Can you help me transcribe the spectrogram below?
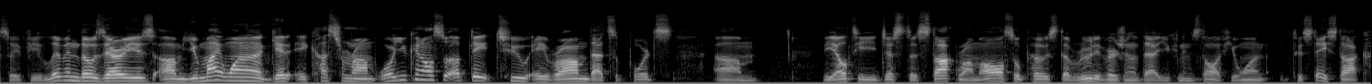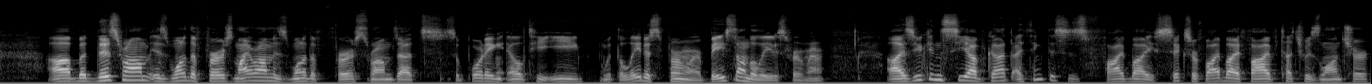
so if you live in those areas, um, you might want to get a custom ROM, or you can also update to a ROM that supports um, the LTE, just a stock ROM. I'll also post a rooted version of that you can install if you want to stay stock. Uh, but this ROM is one of the first, MyROM is one of the first ROMs that's supporting LTE with the latest firmware, based on the latest firmware. Uh, as you can see, I've got, I think this is 5x6 or 5x5 TouchWiz launcher,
